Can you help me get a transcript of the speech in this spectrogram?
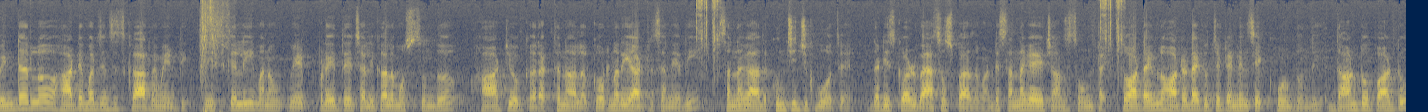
వింటర్లో హార్ట్ ఎమర్జెన్సీస్ కారణం ఏంటి బేసికలీ మనం ఎప్పుడైతే చలికాలం వస్తుందో హార్ట్ యొక్క రక్తనాళ కొర్నరీ ఆర్టరీస్ అనేది సన్నగా అది కుంచుకుపోతాయి దట్ ఈస్ కాల్డ్ వ్యాసోస్పాజం అంటే సన్నగా అయ్యే ఛాన్సెస్ ఉంటాయి. సో ఆ టైంలో హార్ట్ అటాక్ వచ్చే టెండెన్సీ ఎక్కువ ఉంటుంది. దాంతో పాటు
